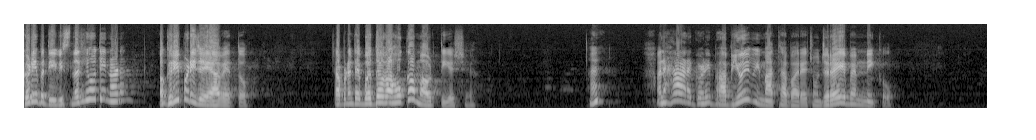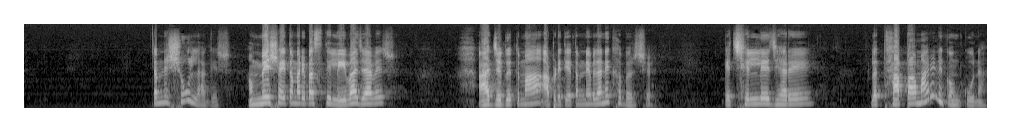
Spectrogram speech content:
ઘણી બધી એવી નથી હોતી નણંદ? અઘરી પડી જાય આવે તો. આપણે તે બધા વાહો કામ આવતી હશે? હે? અને હા ઘણી ભાભીઓ એવી માથા ભારે છે હું જરાય એમ નહીં કહું. તમને શું લાગે છે? હંમેશા એ તમારી પાસેથી લેવા જ આવે છે? આ જગતમાં આપણે ત્યાં તમને બધાને ખબર છે. કે છેલ્લે જ્યારે થાપા મારે ને કંકુના,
